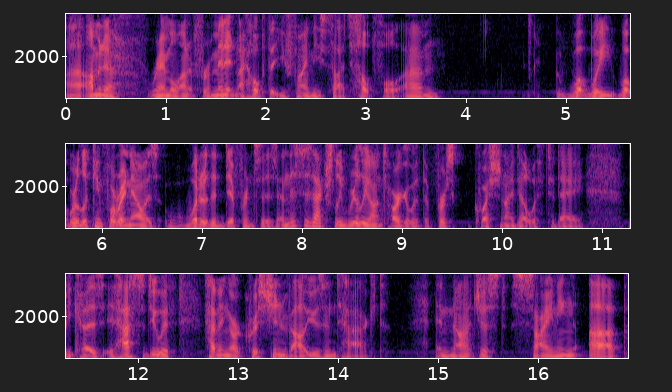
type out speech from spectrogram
uh, I'm going to ramble on it for a minute, and I hope that you find these thoughts helpful. Um, what we what we're looking for right now is what are the differences, and this is actually really on target with the first question I dealt with today, because it has to do with having our Christian values intact and not just signing up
